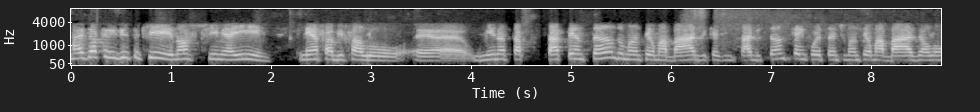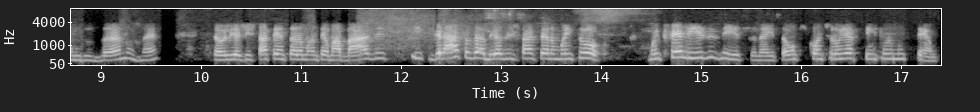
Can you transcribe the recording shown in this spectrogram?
Mas eu acredito que nosso time aí, nem a Fabi falou, é, o Minas está tá tentando manter uma base, que a gente sabe tanto que é importante manter uma base ao longo dos anos, né? Então, a gente está tentando manter uma base e, graças a Deus, a gente está sendo muito, muito felizes nisso, né? Então, que continue assim por muito tempo.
